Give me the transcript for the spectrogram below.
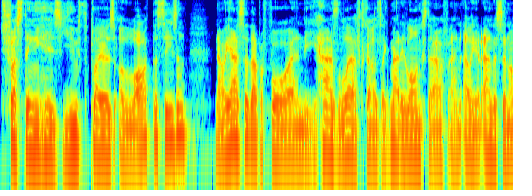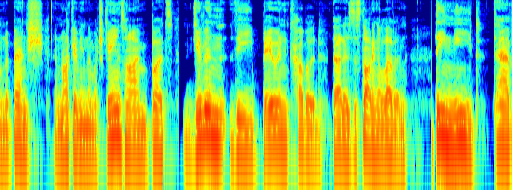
trusting his youth players a lot this season. Now, he has said that before, and he has left guys like Matty Longstaff and Elliot Anderson on the bench and not giving them much game time. But given the barren cupboard that is the starting 11, they need to have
